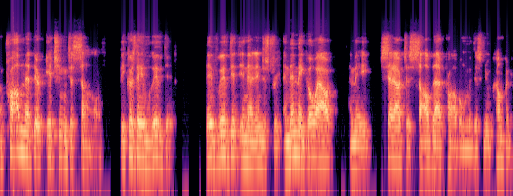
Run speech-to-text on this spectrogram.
a problem that they're itching to solve because they've lived it. They've lived it in that industry. And then they go out and they set out to solve that problem with this new company.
